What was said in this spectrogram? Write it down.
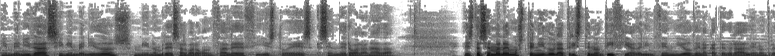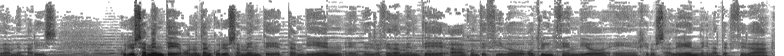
Bienvenidas y bienvenidos, mi nombre es Álvaro González y esto es Sendero a la Nada. Esta semana hemos tenido la triste noticia del incendio de la Catedral de Notre Dame de París. Curiosamente, o no tan curiosamente, también, eh, desgraciadamente, ha acontecido otro incendio en Jerusalén, en la tercera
